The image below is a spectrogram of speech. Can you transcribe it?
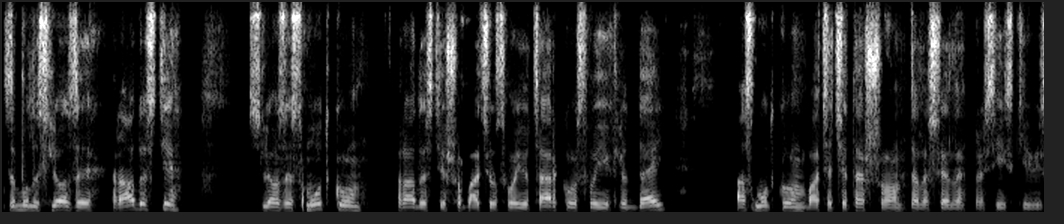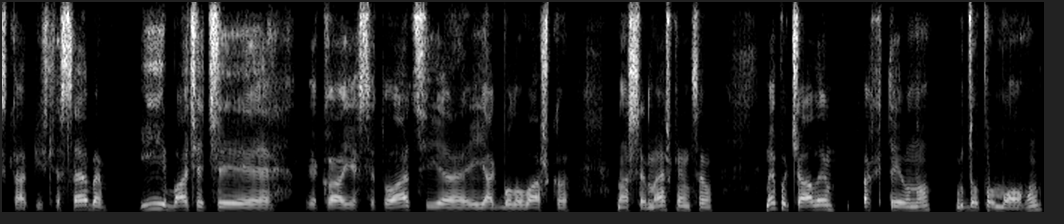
Це були сльози радості, сльози смутку, радості, що бачив свою церкву, своїх людей, а смутку, бачачи те, що залишили російські війська після себе, і бачачи, яка є ситуація, і як було важко нашим мешканцям, ми почали активну допомогу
